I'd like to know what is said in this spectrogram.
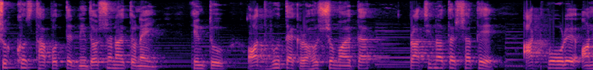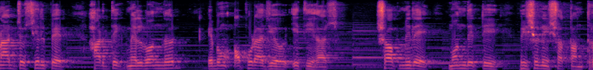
সূক্ষ্ম স্থাপত্যের নিদর্শন হয়তো নেই, কিন্তু অদ্ভুত এক রহস্যময়তা, প্রাচীনতার সাথে আটপৌড়ে অনার্য শিল্পের হার্দিক মেলবন্ধন এবং অপরাজেয় ইতিহাস, সব মিলে মন্দিরটি ভীষণই স্বতন্ত্র।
